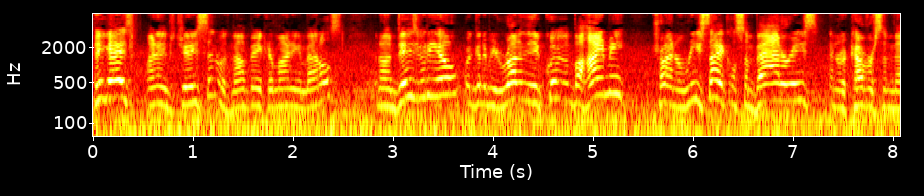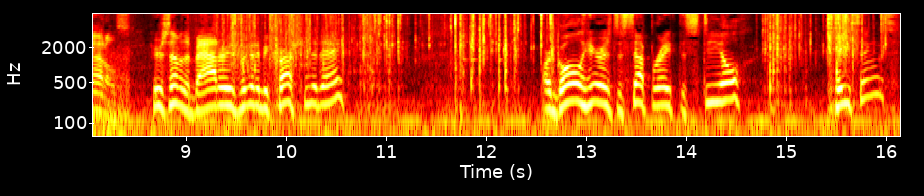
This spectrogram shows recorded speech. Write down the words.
Hey guys, my name is Jason with Mount Baker Mining and Metals, and on today's video, we're going to be running the equipment behind me, trying to recycle some batteries and recover some metals. Here's some of the batteries we're going to be crushing today. Our goal here is to separate the steel casings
